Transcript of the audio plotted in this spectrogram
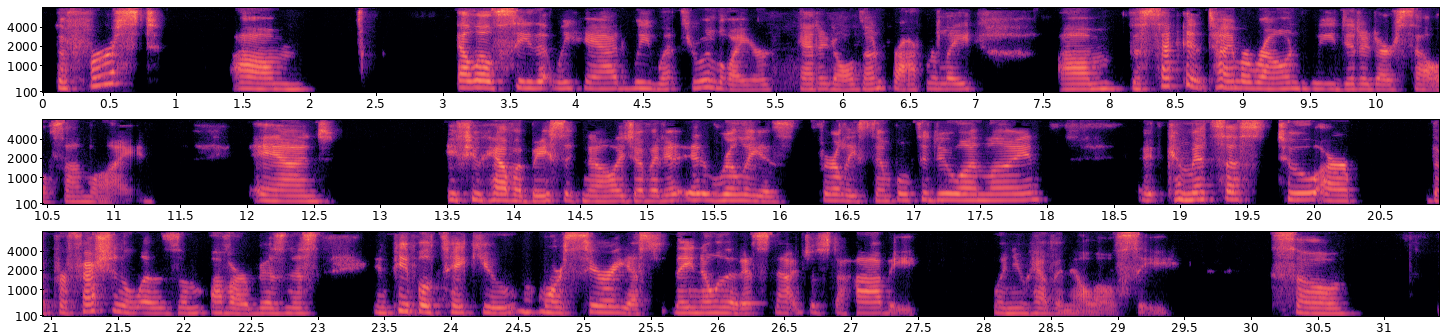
The first um, LLC that we had, we went through a lawyer, had it all done properly. Um, the second time around, we did it ourselves online. And if you have a basic knowledge of it, it, it really is fairly simple to do online. It commits us to our the professionalism of our business and people take you more serious. They know that it's not just a hobby when you have an LLC. So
